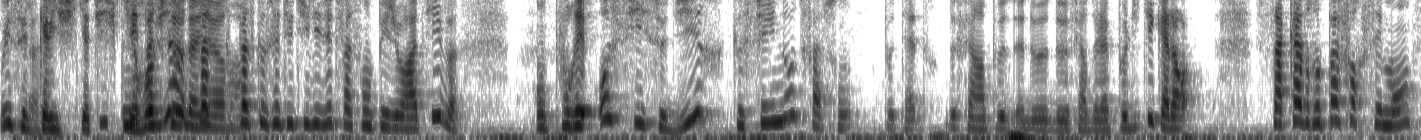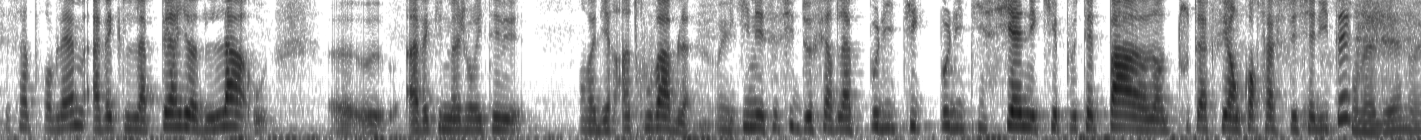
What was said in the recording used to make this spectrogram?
Oui c'est le qualificatif qui revient d'ailleurs. Parce, que c'est utilisé de façon péjorative. On pourrait aussi se dire que c'est une autre façon peut-être de faire un peu de, de, faire de la politique. Alors ça cadre pas forcément, c'est ça le problème, avec la période là où, euh, avec une majorité on va dire, introuvable, et qui nécessite de faire de la politique politicienne et qui est peut-être pas euh, tout à fait encore sa spécialité. Son ADN, oui.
